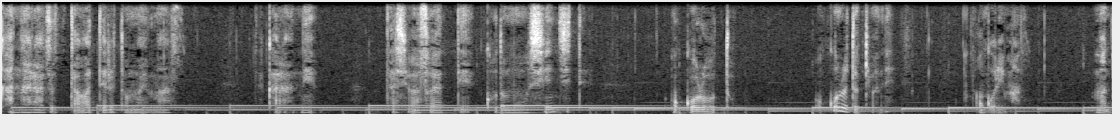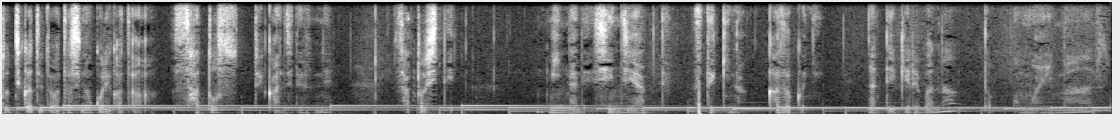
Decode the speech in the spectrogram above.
必ず伝わってると思います。だからね私はそうやって子供を信じて怒ろうと。怒る時はね怒ります。まあどっちかっていうと私の怒り方は諭すって感じですね。諭してみんなで信じ合って素敵な家族になっていければなと思います。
